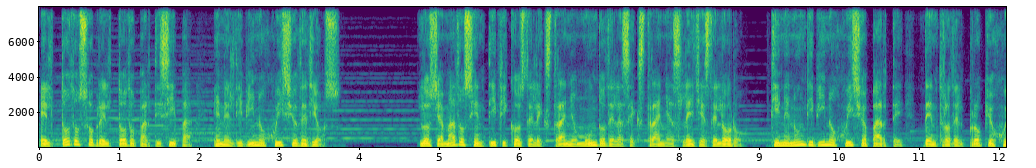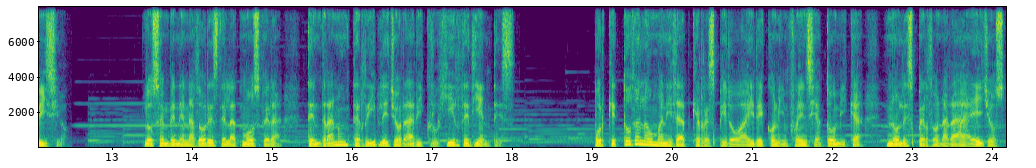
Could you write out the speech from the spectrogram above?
El todo sobre el todo participa en el divino juicio de Dios. Los llamados científicos del extraño mundo de las extrañas leyes del oro tienen un divino juicio aparte dentro del propio juicio. Los envenenadores de la atmósfera tendrán un terrible llorar y crujir de dientes. Porque toda la humanidad que respiró aire con influencia atómica no les perdonará a ellos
